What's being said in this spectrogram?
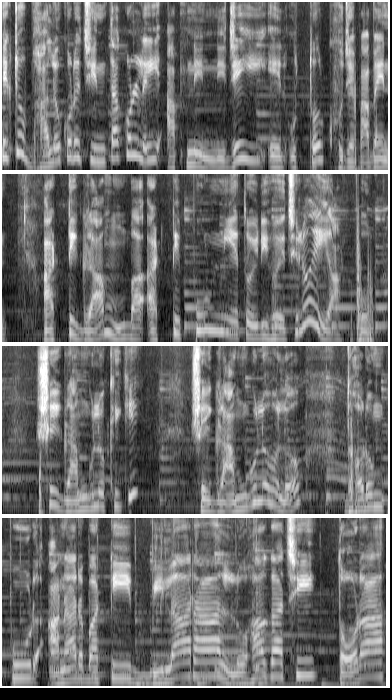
একটু ভালো করে চিন্তা করলেই আপনি নিজেই এর উত্তর খুঁজে পাবেন। আটটি গ্রাম বা আটটি পুর নিয়ে তৈরি হয়েছিল এই আটপুর। সেই গ্রামগুলো কি কি? সেই গ্রামগুলো হলো ধরমপুর, আনারবাটি, বিলারা, লোহাগাছি, তরা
